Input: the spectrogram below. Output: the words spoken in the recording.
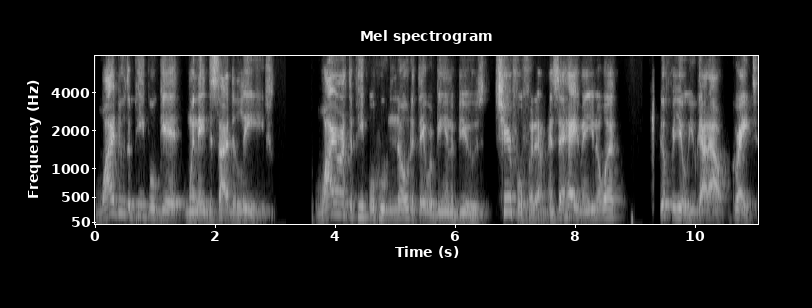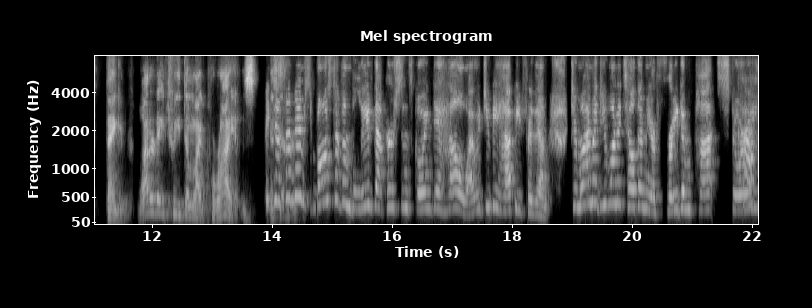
why do the people get when they decide to leave why aren't the people who know that they were being abused cheerful for them and say hey man you know what? Good for you. You got out. Great. Thank you. Why do they treat them like pariahs Because instead of- sometimes most of them believe that person's going to hell. Why would you be happy for them? Jemima, do you want to tell them your freedom pot story?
